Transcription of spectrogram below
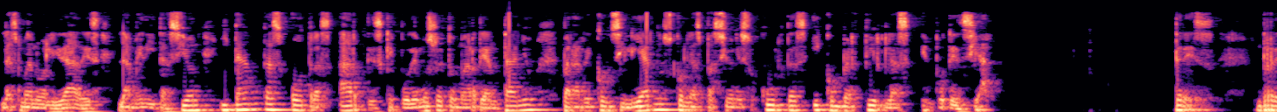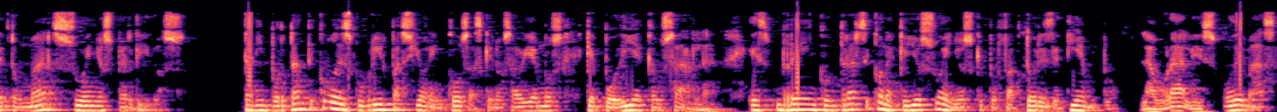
las manualidades, la meditación y tantas otras artes que podemos retomar de antaño para reconciliarnos con las pasiones ocultas y convertirlas en potencial. 3 retomar sueños perdidos. Tan importante como descubrir pasión en cosas que no sabíamos que podía causarla, es reencontrarse con aquellos sueños que por factores de tiempo, laborales o demás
